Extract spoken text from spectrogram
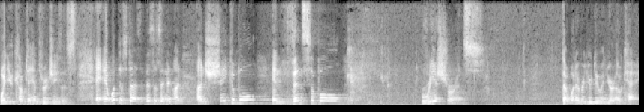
when you come to him through Jesus. And what this does, this is an unshakable, invincible reassurance that whatever you're doing, you're okay.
